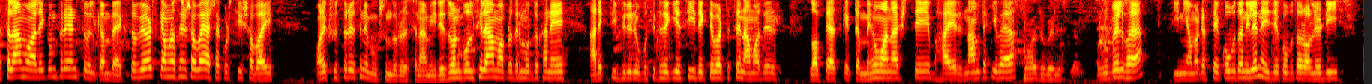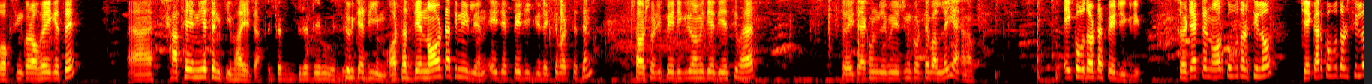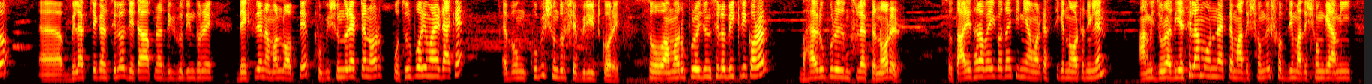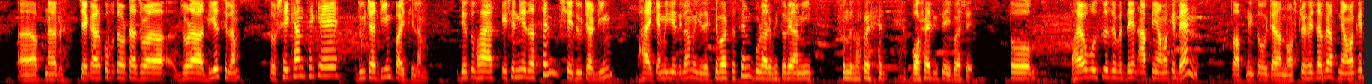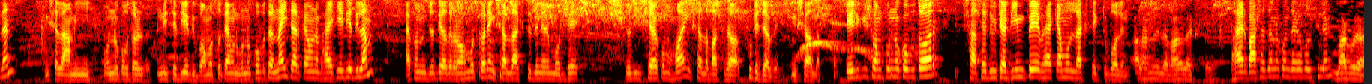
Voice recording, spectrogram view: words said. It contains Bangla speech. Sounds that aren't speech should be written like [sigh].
আসসালামু আলাইকুম friends welcome back so viewers কেমন আছেন সবাই? আশা করছি সবাই অনেক সুস্থ রয়েছেন এবং সুন্দর রয়েছেন। আমি রেজওয়ান বলছিলাম আপনাদের মধ্যখানে আরেকটি ভিডিও উপস্থিত হয়ে গিয়েছি। দেখতে পারতেছেন আমাদের লবটা আজকে একটা মেহমান আসছে। ভাইয়ের নামটা কি ভাইয়া? রুবেল ইসলাম। রুবেল ভাইয়া তিনি আমার কাছ থেকে কবুতর নিলেন। এই যে কবুতর অলরেডি বক্সিং করা হয়ে গেছে। সাথে নিয়েছেন কি ভাই এটা? দুইটা ডিম অর্থাৎ যে নটা তিনি নিলেন এই যে পেডিগ্রি দেখতে পারতেছেন সরাসরি পেডিগ্রিও আমি দিয়ে দিয়েছি ভাইয়ার। এটা এখন এলিমিনেশন করতে পারলেই এনাফ এই কবুতরটা পেডিগ্রি সো এটা একটা নর কবুতর ছিল চেকার কবুতর ছিল ব্ল্যাক চেকার ছিল, যেটা আপনার দীর্ঘদিন ধরে দেখছিলেন আমার লবটে খুবই সুন্দর একটা নর, প্রচুর পরিমাণে ডাকে এবং খুবই সুন্দর সে ব্রিড করে। সো আমারও প্রয়োজন ছিল বিক্রি করার ভাইয়েরও প্রয়োজন ছিল একটা নরের। সো তারই ধারাবাহিকতায় তিনি আমার কাছ থেকে নটা নিলেন। আমি জোড়া দিয়েছিলাম অন্য একটা মাদির সঙ্গে, সবজি মাদির সঙ্গে আমি আপনার চেকার কবুতরটা জোড়া জোড়া দিয়েছিলাম। সো সেইখান থেকে দুইটা ডিম পাইছিলাম। যেহেতু ভাই আজকে এসে নিয়ে যাচ্ছেন, সেই দুইটা ডিম ভাইকে আমি দিয়ে দিলাম। এই যে দেখতে পারতেছেন, গুড়ার ভিতরে আমি সুন্দরভাবে [laughs] বসায় দিছি এই পাশে। তো ভাইও বলছিল যে, দেন আপনি আমাকে দেন। তো আপনি তো ওইটা নষ্ট হয়ে যাবে, আপনি আমাকে দেন। ইনশাল্লাহ আমি অন্য কবুতর নিচে দিয়ে দিব। আমার তো তেমন কোনো কবুতর নাই যার কারণে ভাইকে দিয়ে দিলাম। এখন যদি আল্লাহ রহমত করে ইনশাল্লাহ কিছুদিনের মধ্যে যদি সেরকম হয় ইনশাল্লাহ বাচ্চাটা ফুটে যাবে ইনশাল্লাহ। তো এটি কি সম্পূর্ণ কবুতর? সাথে দুইটা ডিম পেয়ে ভাই কেমন লাগছে একটু বলেন? আলহামদুলিল্লাহ ভালো লাগছে। ভাইয়ের বাসা যেন কোন জায়গায় বলছিলেন? মাগুরা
